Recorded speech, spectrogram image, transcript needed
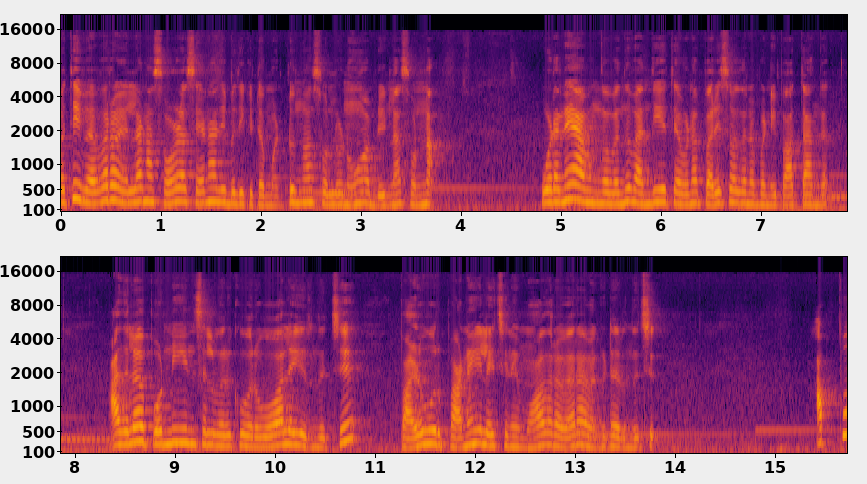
பற்றி விவரம் எல்லாம் நான் சோழ சேனாதிபதி கிட்ட மட்டும்தான் சொல்லணும் அப்படின்லாம் சொன்னான். உடனே அவங்க வந்து வந்தியத்தேவனை பரிசோதனை பண்ணி பார்த்தாங்க. அதில் பொன்னியின் செல்வருக்கு ஒரு ஓலை இருந்துச்சு. பழுவூர் பனை இலைச்சனை மோதிரம் வேற அவன்கிட்ட இருந்துச்சு. அப்போ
